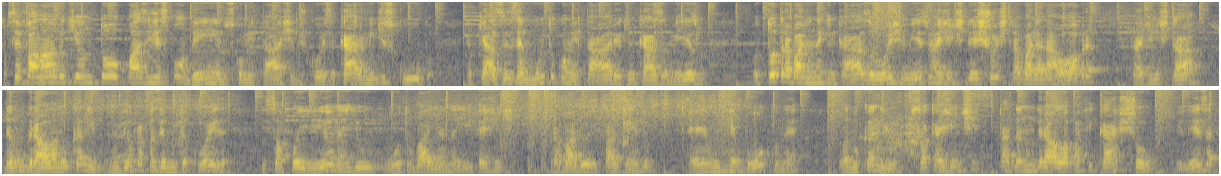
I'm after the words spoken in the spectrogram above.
Você falando que eu não tô quase respondendo os comentários, tipo de coisa. Cara, me desculpa. É porque às vezes é muito comentário aqui em casa mesmo. Eu tô trabalhando aqui em casa, hoje mesmo a gente deixou de trabalhar na obra pra gente estar tá dando um grau lá no canil. Não deu para fazer muita coisa, e só foi eu, né, e o, o, outro baiano aí que a gente trabalhou aí fazendo é, um reboco, né, lá no canil. Só que a gente tá dando um grau lá para ficar show, beleza?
